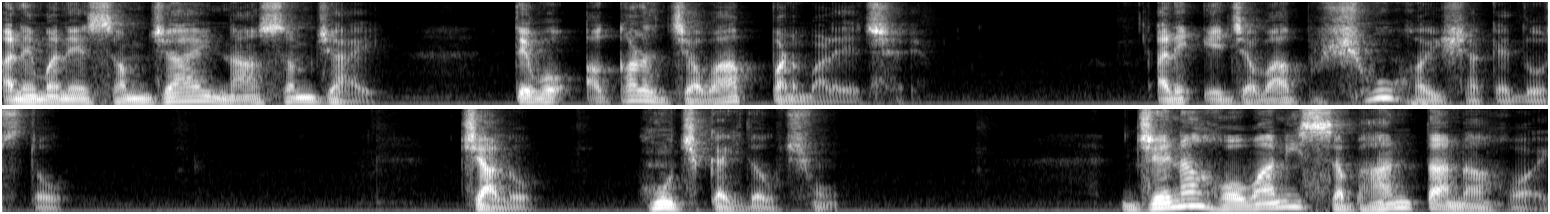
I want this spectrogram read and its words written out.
અને મને સમજાય ના સમજાય તેવો અકળ જવાબ પણ મળે છે. અને એ જવાબ શું હોઈ શકે દોસ્તો? ચાલો, હું જ કહી દઉં છું. જેના હોવાની સભાનતા ન હોય,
